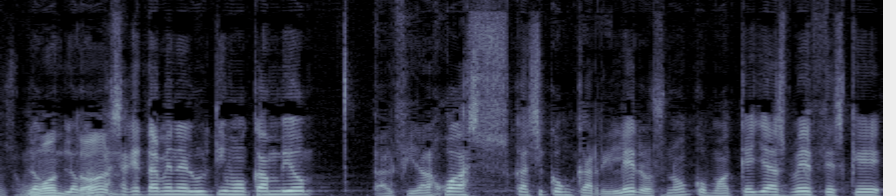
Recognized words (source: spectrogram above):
Pues un Lo, montón. lo que pasa que también el último cambio, al final juegas casi con carrileros, ¿no? Como aquellas veces que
